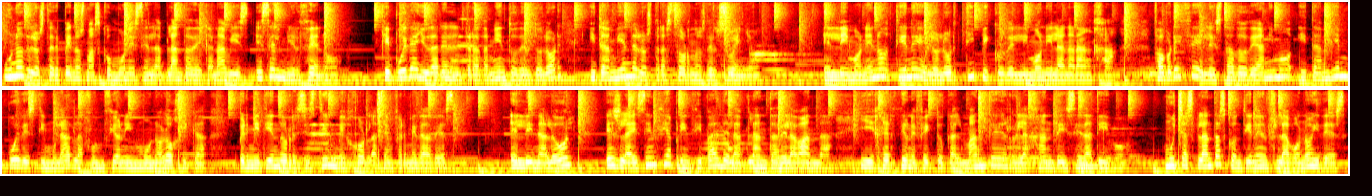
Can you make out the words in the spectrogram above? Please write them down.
Uno de los terpenos más comunes en la planta de cannabis es el mirceno, que puede ayudar en el tratamiento del dolor y también de los trastornos del sueño. El limoneno tiene el olor típico del limón y la naranja, favorece el estado de ánimo y también puede estimular la función inmunológica, permitiendo resistir mejor las enfermedades. El linalol es la esencia principal de la planta de lavanda y ejerce un efecto calmante, relajante y sedativo. Muchas plantas contienen flavonoides.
